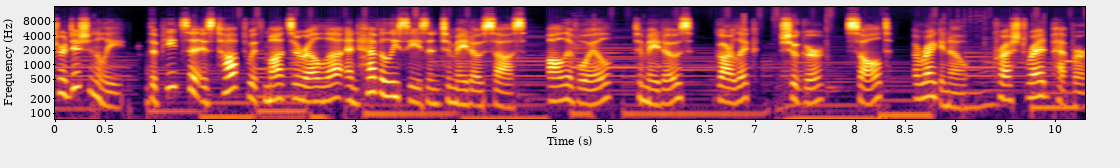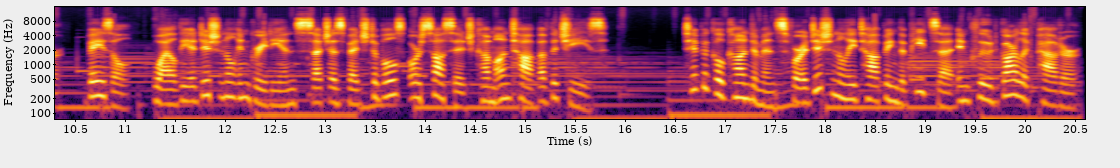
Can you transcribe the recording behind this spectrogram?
Traditionally, the pizza is topped with mozzarella and heavily seasoned tomato sauce, olive oil, tomatoes, garlic, sugar, salt, oregano, crushed red pepper, basil, while the additional ingredients such as vegetables or sausage come on top of the cheese. Typical condiments for additionally topping the pizza include garlic powder,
